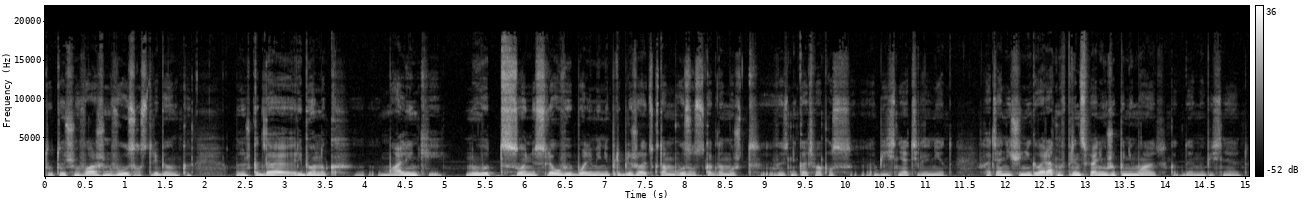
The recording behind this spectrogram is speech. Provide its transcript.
Тут очень важен возраст ребенка. Потому что когда ребенок маленький, ну вот Соня с Левой более-менее приближаются к тому возрасту, когда может возникать вопрос, объяснять или нет. Хотя они еще не говорят, но в принципе они уже понимают, когда им объясняют.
